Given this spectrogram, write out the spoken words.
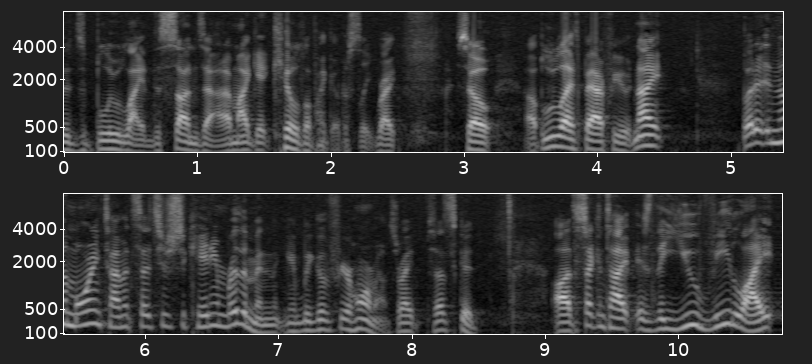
it's blue light. The sun's out. I might get killed if I go to sleep, right? So uh, blue light's bad for you at night, but in the morning time, it sets your circadian rhythm and it can be good for your hormones, right? So that's good. Uh, the second type is the UV light,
